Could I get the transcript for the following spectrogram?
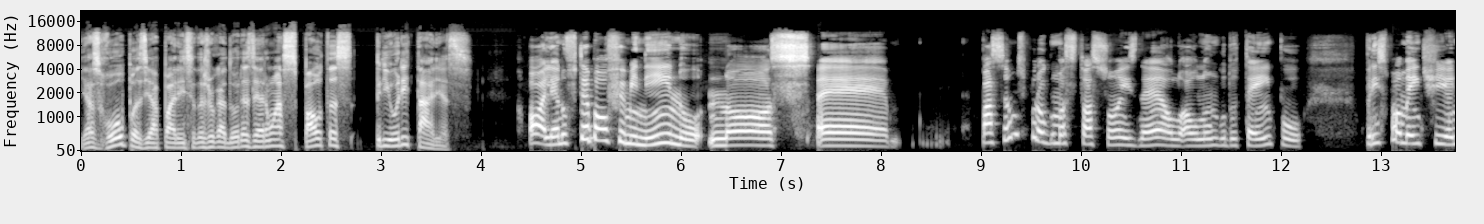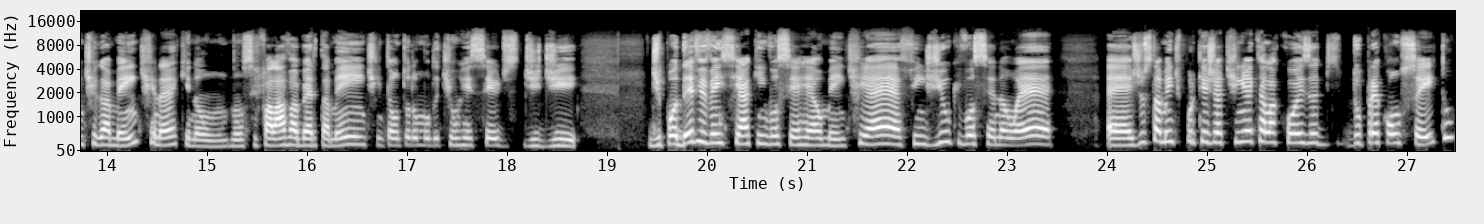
E as roupas e a aparência das jogadoras eram as pautas prioritárias. Olha, no futebol feminino, nós é, passamos por algumas situações né, ao, ao longo do tempo principalmente antigamente, né, que não, não se falava abertamente, então todo mundo tinha um receio de, de, de poder vivenciar quem você realmente é, fingir o que você não é, é justamente porque já tinha aquela coisa do preconceito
